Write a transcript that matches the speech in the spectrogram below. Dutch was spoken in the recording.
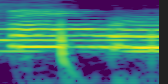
found.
